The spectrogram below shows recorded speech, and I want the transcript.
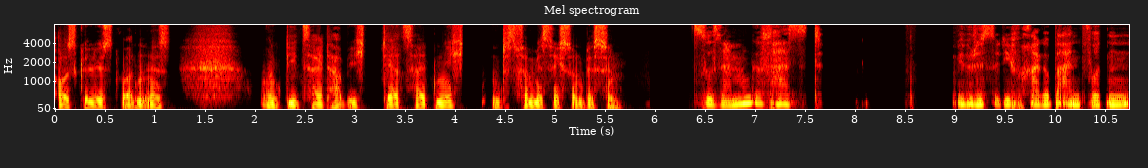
ausgelöst worden ist. Und die Zeit habe ich derzeit nicht und das vermisse ich so ein bisschen. Zusammengefasst, wie würdest du die Frage beantworten,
